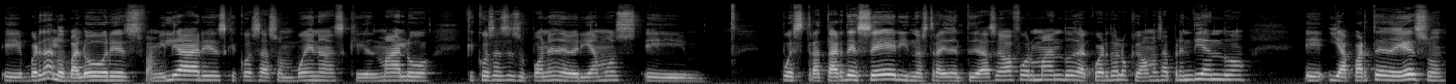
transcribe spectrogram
eh, ¿verdad? Los valores familiares, qué cosas son buenas, qué es malo, qué cosas se supone deberíamos eh, pues tratar de ser y nuestra identidad se va formando de acuerdo a lo que vamos aprendiendo. Eh, y aparte de eso,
